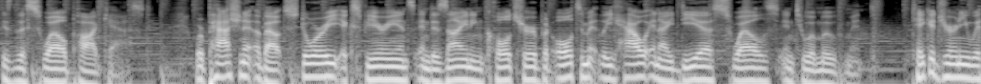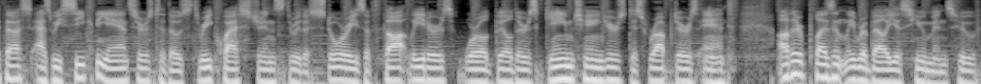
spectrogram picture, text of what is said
is the Swell Podcast. We're passionate about story, experience, and designing culture, but ultimately how an idea swells into a movement. Take a journey with us as we seek the answers to those three questions through the stories of thought leaders, world builders, game changers, disruptors, and other pleasantly rebellious humans who've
